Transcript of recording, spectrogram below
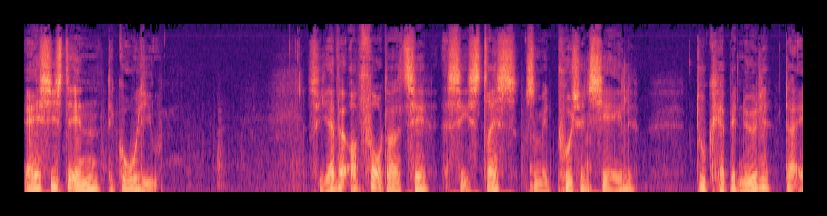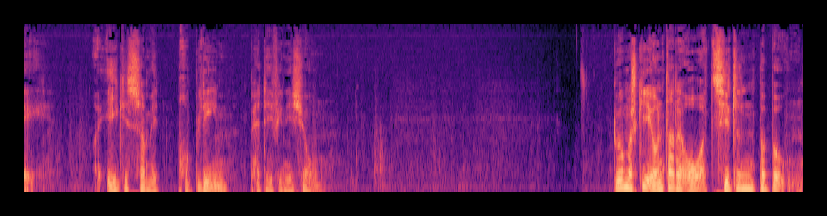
er i sidste ende det gode liv. Så jeg vil opfordre dig til at se stress som et potentiale, du kan benytte dig af, og ikke som et problem per definition. Du har måske undret dig over titlen på bogen.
